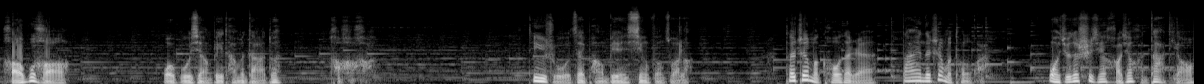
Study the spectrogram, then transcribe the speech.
好不好？我不想被他们打断。好好好。地主在旁边兴风作浪。他这么抠的人，答应的这么痛快，我觉得事情好像很大条。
